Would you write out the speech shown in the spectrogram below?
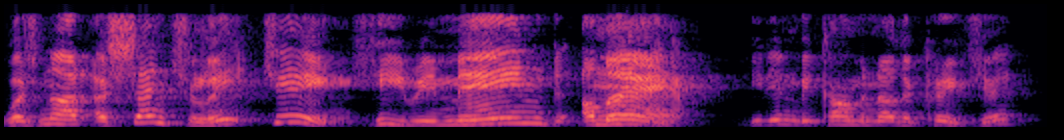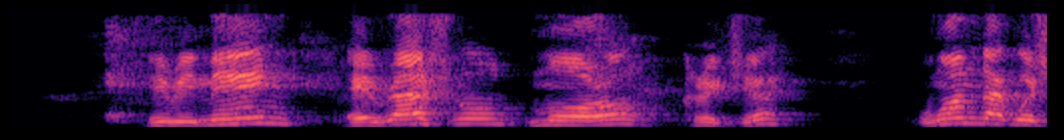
was not essentially changed. He remained a man. He didn't become another creature. He remained a rational, moral creature, one that was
